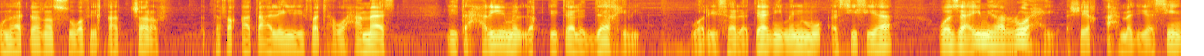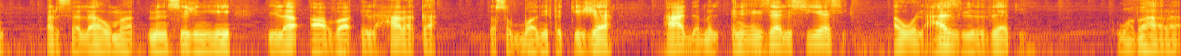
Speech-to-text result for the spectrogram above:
هناك نص وثيقة شرف اتفقت عليه فتح وحماس لتحريم الاقتتال الداخلي ورسالتان من مؤسسها وزعيمها الروحي الشيخ أحمد ياسين أرسلهما من سجنه إلى أعضاء الحركة تصبان في اتجاه عدم الانعزال السياسي أو العزل الذاتي. وظهر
